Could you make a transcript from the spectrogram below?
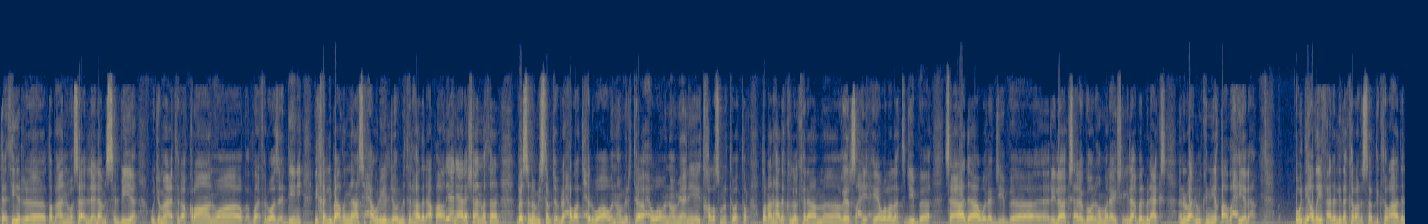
تأثير آه، طبعا وسائل الإعلام السلبية وجماعة الأقران وضعف الوازع الديني يخلي بعض الناس يحاولوا يلجؤوا لمثل هذا العقار يعني علشان مثلا بس إنهم يستمتعوا بلحظات حلوة وإنهم يرتاحوا وإنهم يعني يتخلصوا من التوتر، طبعا هذا كل الكلام غير صحيح، هي والله لا تجيب آه، سعادة ولا تجيب آه، ريلاكس على قولهم ولا أي شيء، لا بل بالعكس أن الواحد ممكن يقع ضحية لها. ودي أضيف على اللي ذكره الأستاذ الدكتور عادل.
